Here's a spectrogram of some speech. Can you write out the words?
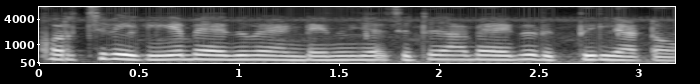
കുറച്ച് വലിയ ബാഗ് വേണ്ടേന്ന് വിചാരിച്ചിട്ട് ആ ബാഗ് എടുത്തില്ല കേട്ടോ.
